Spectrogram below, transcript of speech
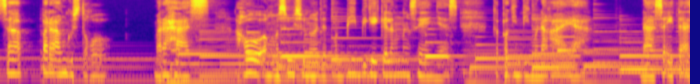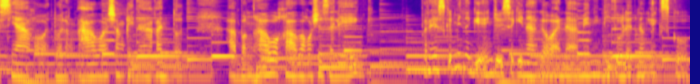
sa paraang gusto ko. Marahas, ako ang masusunod at magbibigay ka lang ng senyas kapag hindi mo na kaya. Nasa itaas niya ako at walang awa siyang kinakantot habang hawak-hawak ko siya sa leeg. Parehas kami nag enjoy sa ginagawa namin hindi tulad ng ex ko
